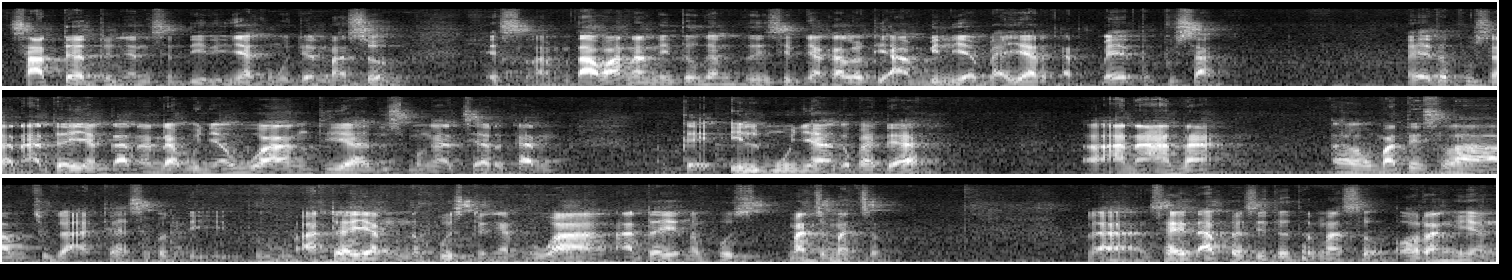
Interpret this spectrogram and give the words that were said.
sadar dengan sendirinya kemudian masuk Islam. Tawanan itu kan prinsipnya kalau diambil ya bayar kan bayar tebusan. Bayar tebusan. Ada yang karena tidak punya uang dia harus mengajarkan ke ilmunya kepada eh, anak-anak uh, umat Islam juga ada seperti itu. Ada yang nebus dengan uang ada yang nebus macam-macam. Lah Said Abbas itu termasuk orang yang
